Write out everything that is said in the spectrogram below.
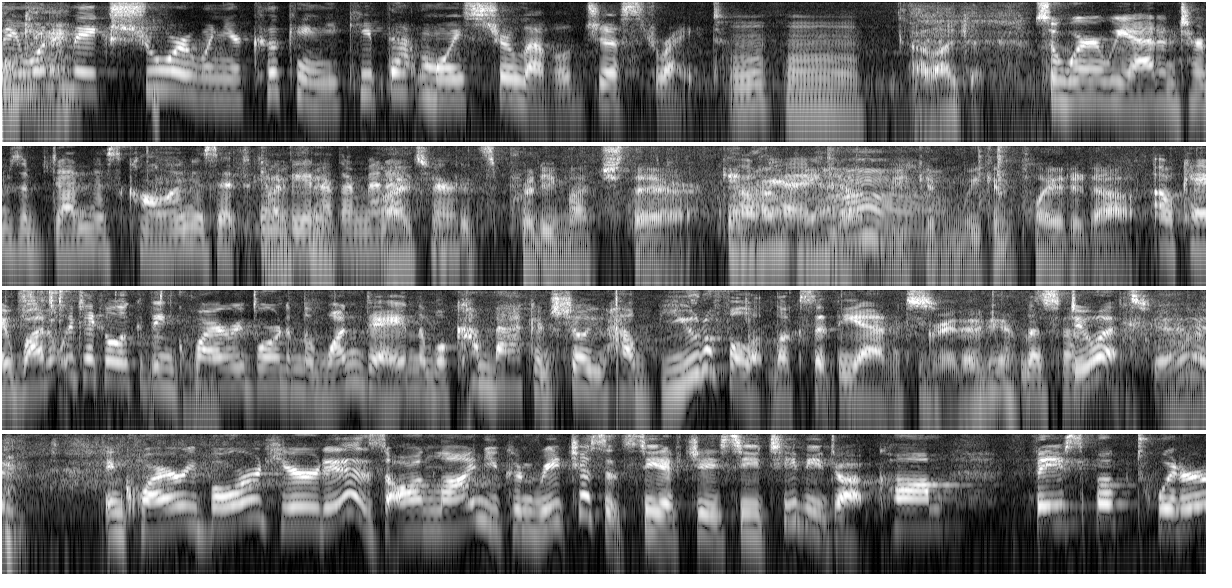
you want to Oh, make sure when you're cooking, you keep that moisture level just right. Mm -hmm. I like it. So where are we at in terms of doneness, Colin? Is it going to be think- another minute? I think or? it's pretty much there. Getting hungry Okay. now. Yeah, we can we can plate it up. Okay, why don't we take a look at the inquiry board in the one day, and then we'll come back and show you how beautiful it looks at the end. Great idea. Let's do it. Good. Inquiry board, here it is. Online, you can reach us at cfjctv.com, Facebook, Twitter,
